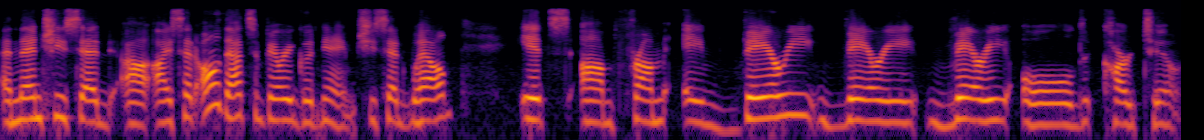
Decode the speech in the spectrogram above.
And then she said, uh, "I said, oh, that's a very good name." She said, "Well, it's um, from a very, very, very old cartoon.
